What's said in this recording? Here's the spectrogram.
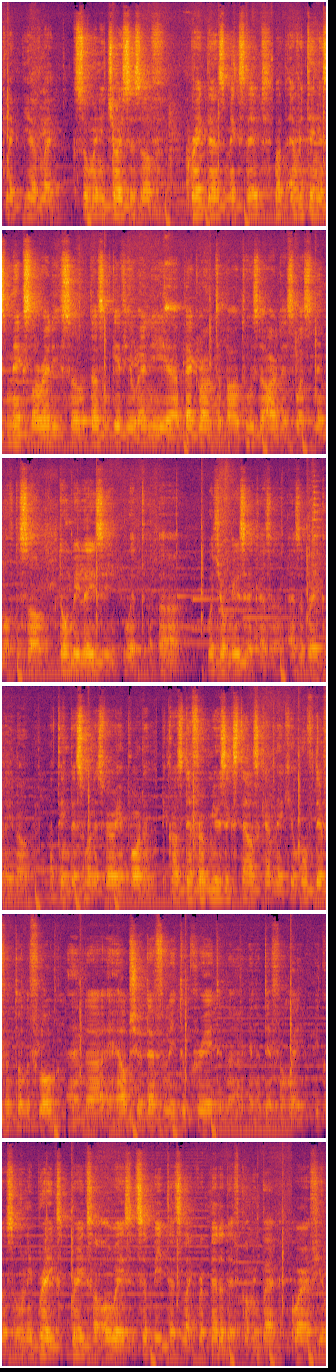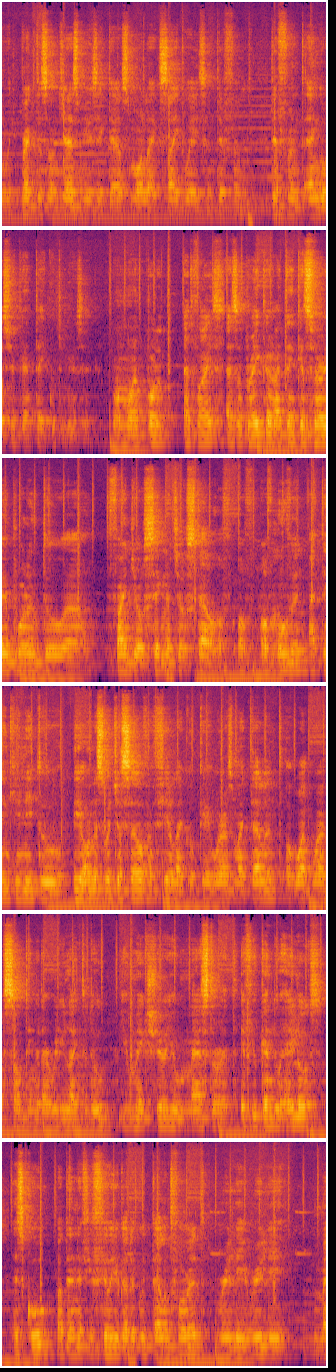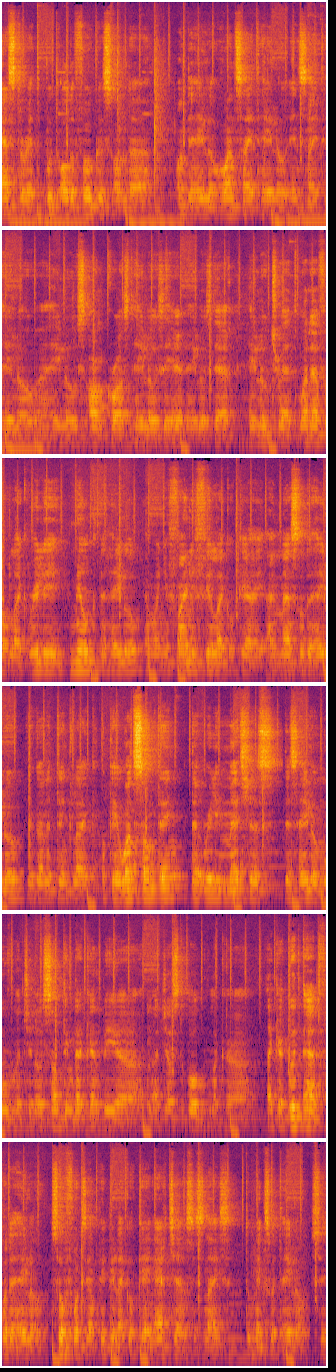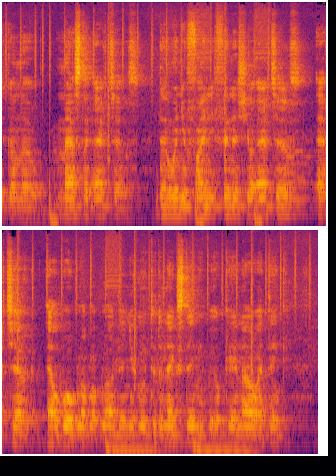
like you have like so many choices of breakdance mixtapes, but everything is mixed already, so it doesn't give you any uh, background about who's the artist, what's the name of the song. Don't be lazy with uh, with your music as a as a breaker, you know. I think this one is very important because different music styles can make you move different on the floor, and uh, it helps you definitely to create in a in a different way. Because only breaks breaks are always it's a beat that's like repetitive coming back. Where if you would practice on jazz music, there's more like sideways and different different angles you can take with the music. One more important advice as a breaker, I think it's very important to. Uh, find your signature style of, of, of moving. I think you need to be honest with yourself and feel like, okay, where's my talent or what, what's something that I really like to do. You make sure you master it. If you can do halos, it's cool, but then if you feel you got a good talent for it, really, really master it. Put all the focus on the on the halo, one side halo, inside halo, uh, halos arm crossed, halos here, halos there, halo tread, whatever, like really milk the halo. And when you finally feel like, okay, I, I mastered the halo, you're gonna think like, okay, what's something that really matches this halo movement, you know, something that can be uh, adjustable, like a, like a good ad for the halo. So for example, you'd be like, okay, air chairs is nice to mix with halo. So you're gonna master air chairs then when you finally finish your air chairs, air chair, elbow, blah blah blah, then you go to the next thing, okay now I think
